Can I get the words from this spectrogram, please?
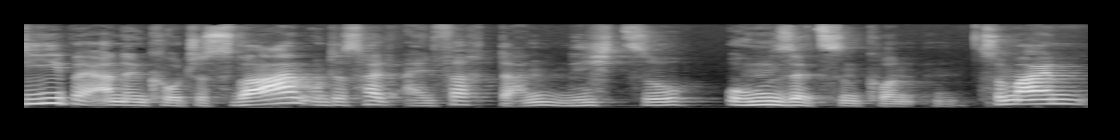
die bei anderen Coaches waren und das halt einfach dann nicht so umsetzen konnten. Zum einen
